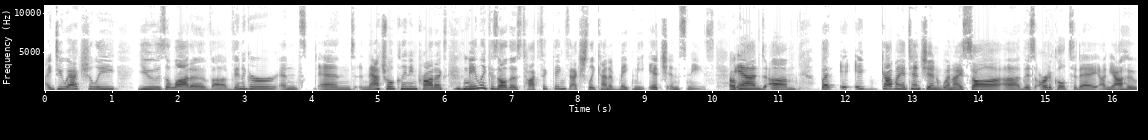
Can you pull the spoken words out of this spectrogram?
I do actually use a lot of uh, vinegar and and natural cleaning products, mm-hmm. mainly because all those toxic things actually kind of make me itch and sneeze. Okay. And um, but it, it, got my attention when I saw uh, this article today on Yahoo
